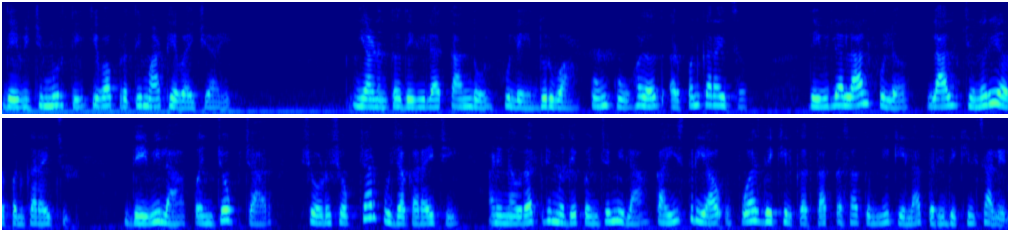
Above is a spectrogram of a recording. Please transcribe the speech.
देवीची मूर्ती किंवा प्रतिमा ठेवायची आहे. यानंतर देवीला तांदूळ फुले दुर्वा कुंकू हळद अर्पण करायचं. देवीला लाल फुलं लाल चुनरी अर्पण करायची. देवीला पंचोपचार षोडशोपचार पूजा करायची आणि नवरात्रीमध्ये पंचमीला काही स्त्रिया उपवास देखील करतात तसा तुम्ही केला तरी देखील चालेल.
